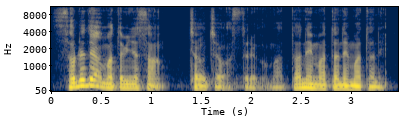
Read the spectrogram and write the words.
それではまた皆さんチャオチャオアストレゴまたねまたねまたね。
